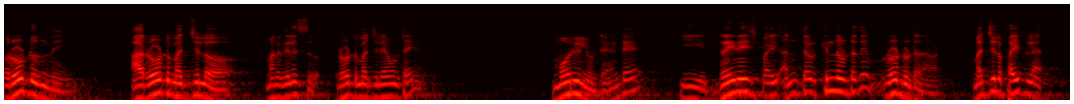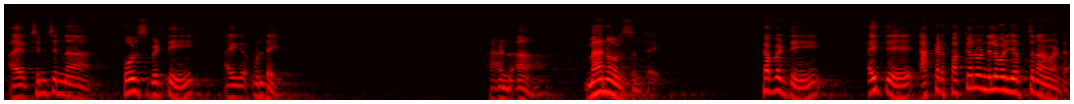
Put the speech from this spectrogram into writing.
రోడ్డు ఉంది ఆ రోడ్డు మధ్యలో మనకు తెలుసు రోడ్డు మధ్యలో ఏముంటాయి? మోరీలు ఉంటాయి అంటే ఈ డ్రైనేజ్ పై అంత కింద ఉంటుంది రోడ్డు ఉంటుంది అనమాట మధ్యలో పైప్ ఆ చిన్న చిన్న హోల్స్ పెట్టి అవి ఉంటాయి. అండ్ మాన్యువల్స్ ఉంటాయి. కాబట్టి అయితే అక్కడ పక్కన నిలబడి చెప్తున్నాను అనమాట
